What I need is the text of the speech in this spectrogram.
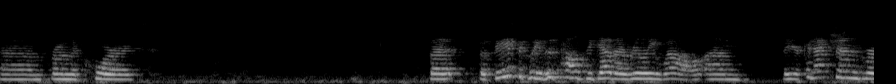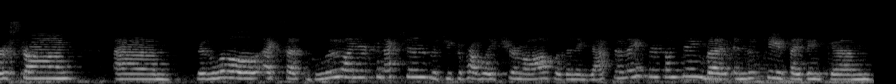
um, from the chords. But, but basically this held together really well. Um, so your connections were strong. Um, there's a little excess glue on your connections, which you could probably trim off with an X-Acto knife or something. But in this case, I think, um,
